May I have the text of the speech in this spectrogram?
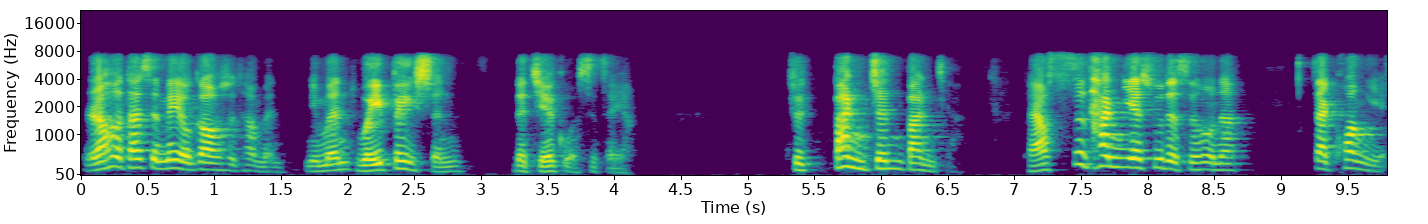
然后但是没有告诉他们，你们违背神的结果是这样，就半真半假。他要试探耶稣的时候呢，在旷野，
